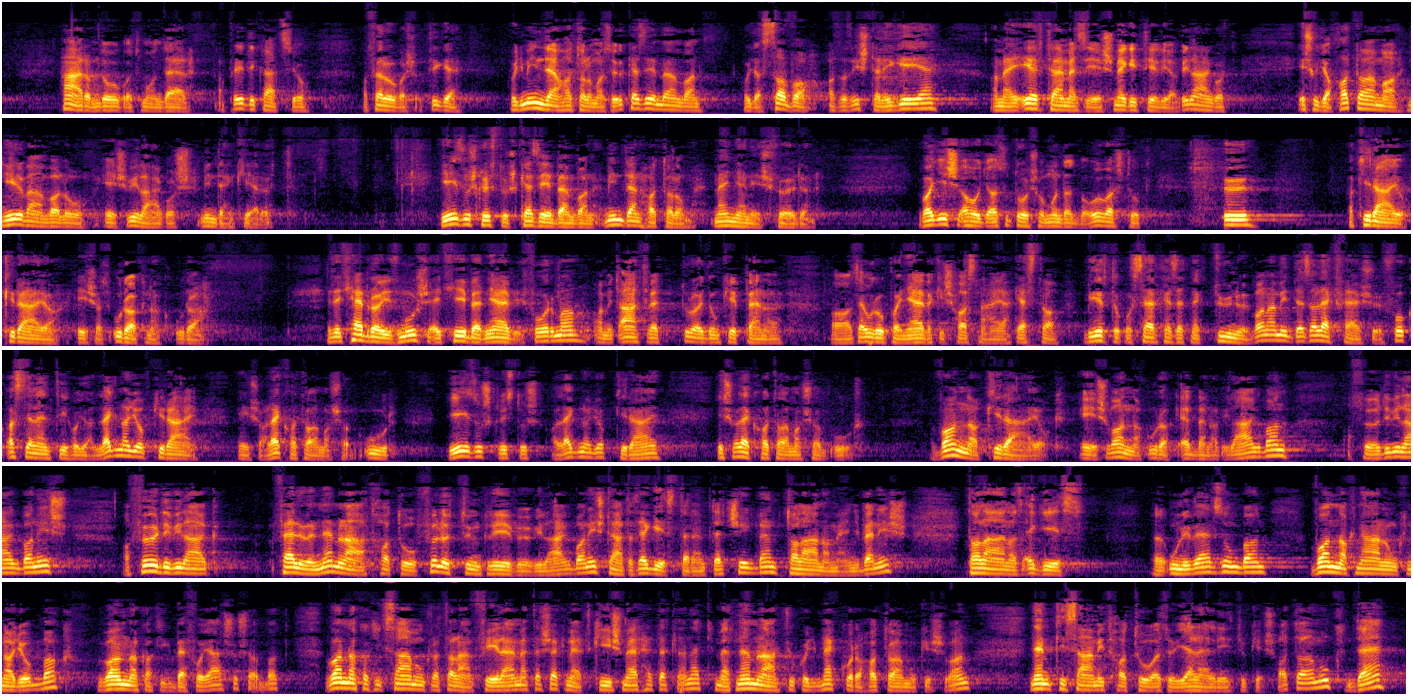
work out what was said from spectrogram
Három dolgot mond el a prédikáció, a felolvasott ige, hogy minden hatalom az ő kezében van, hogy a szava az az Isten igéje, amely értelmezi és megítéli a világot, és hogy a hatalma nyilvánvaló és világos mindenki előtt. Jézus Krisztus kezében van minden hatalom, menjen és földön. Vagyis, ahogy az utolsó mondatban olvastuk, ő a királyok királya és az uraknak ura. Ez egy hebraizmus, egy héber nyelvi forma, amit átvett tulajdonképpen az európai nyelvek is használják ezt a birtokos szerkezetnek tűnő valamit, de ez a legfelső fok azt jelenti, hogy a legnagyobb király és a leghatalmasabb úr. Jézus Krisztus a legnagyobb király és a leghatalmasabb úr. Vannak királyok és vannak urak ebben a világban, a földi világban is, a földi világ felől nem látható, fölöttünk lévő világban is, tehát az egész teremtettségben, talán a mennyben is, talán az egész univerzumban, vannak nálunk nagyobbak, vannak, akik befolyásosabbak, vannak, akik számunkra talán félelmetesek, mert kiismerhetetlenek, mert nem látjuk, hogy mekkora hatalmuk is van, nem kiszámítható az ő jelenlétük és hatalmuk, de,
